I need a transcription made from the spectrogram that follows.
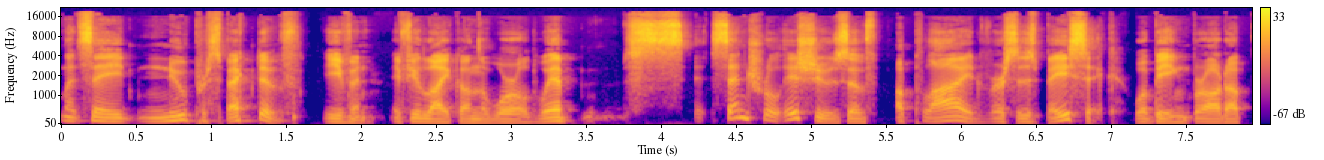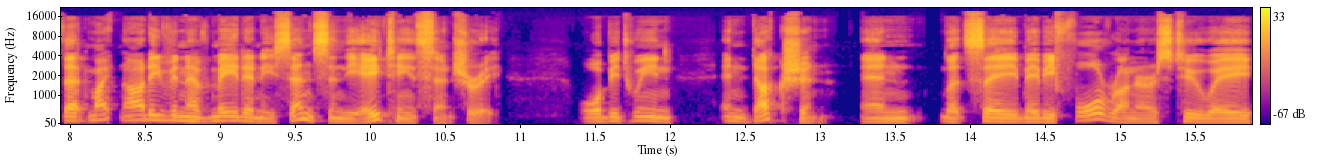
let's say, new perspective, even if you like, on the world, where s- central issues of applied versus basic were being brought up that might not even have made any sense in the 18th century, or between induction and, let's say, maybe forerunners to a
